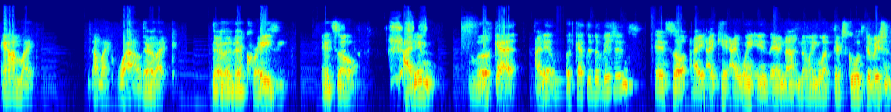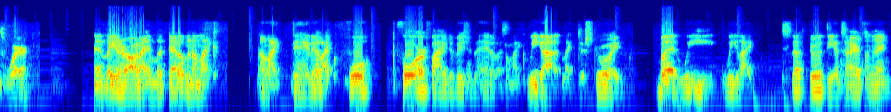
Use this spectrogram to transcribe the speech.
and I'm like, I'm like, wow, they're like, they're they're, they're crazy, and so I didn't look at I didn't look at the divisions, and so I I can't I went in there not knowing what their school's divisions were, and later on I looked at them and I'm like, I'm like, dang, they're like four four or five divisions ahead of us. I'm like, we got like destroyed, but we we like stuck through it the entire time.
